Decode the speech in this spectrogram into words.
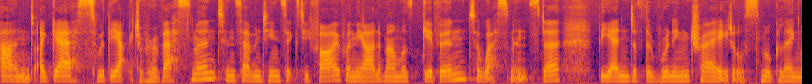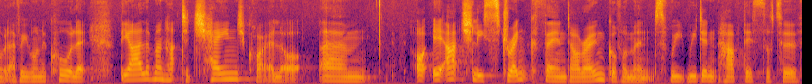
and I guess with the Act of Revestment in 1765, when the Isle of Man was given to Westminster, the end of the running trade or smuggling or whatever you want to call it, the Isle of Man had to change quite a lot. Um, it actually strengthened our own government. We, we didn't have this sort of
